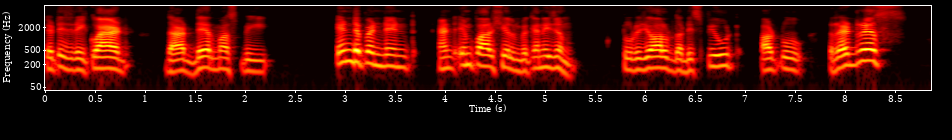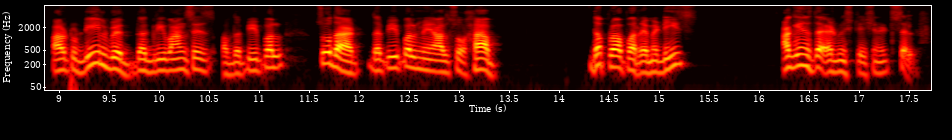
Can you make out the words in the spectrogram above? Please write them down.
it is required that there must be independent and impartial mechanism to resolve the dispute or to redress or to deal with the grievances of the people, so that the people may also have the proper remedies against the administration itself.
